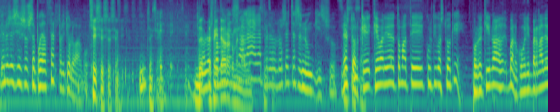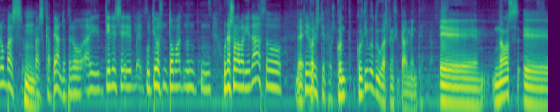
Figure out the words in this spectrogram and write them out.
yo no sé si eso se puede hacer, pero yo lo hago. Sí, sí, sí, sí. sí, sí. De, no los é en ensalada, Sí, pero sí. los echas en un guiso. Néstor, sí, sí. ¿qué, qué variedad de tomate cultivas tú aquí? Porque aquí no ha- bueno, con el invernadero vas, Hmm. vas capeando, pero hay, tienes eh, cultivas un tomate un- una sola variedad o Eh, tienes varios tipos. con- cultivo dúas principalmente. Eh, nos eh,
